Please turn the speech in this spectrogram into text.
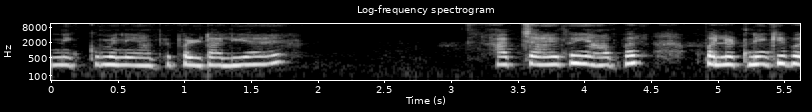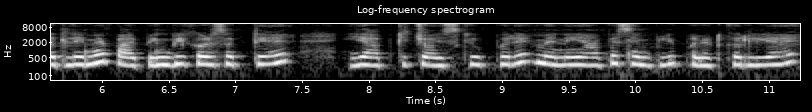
नेक को मैंने यहाँ पे पलटा लिया है। आप चाहे तो यहाँ पर पलटने के बदले में पाइपिंग भी कर सकते हैं। ये आपकी चॉइस के ऊपर है। मैंने यहाँ पे सिंपली पलट कर लिया है।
